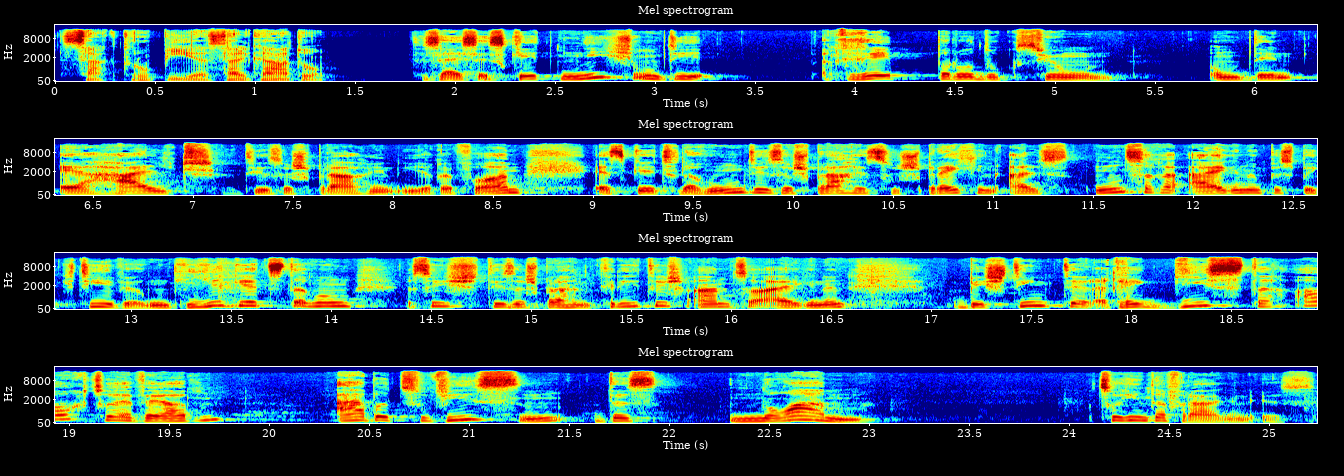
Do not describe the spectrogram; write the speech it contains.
sagt Rubia Salgado. Das heißt, es geht nicht um die Reproduktion, um den Erhalt dieser Sprache in ihrer Form. Es geht darum, diese Sprache zu sprechen als unsere eigene Perspektive. Und hier geht es darum, sich diese Sprachen kritisch anzueignen, bestimmte Register auch zu erwerben, aber zu wissen, dass Norm zu hinterfragen ist.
